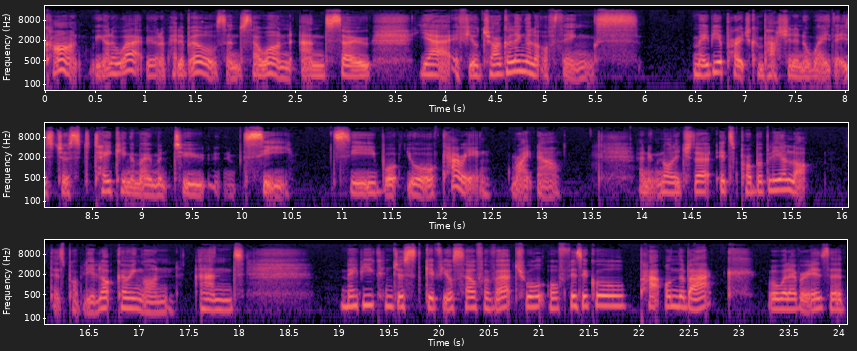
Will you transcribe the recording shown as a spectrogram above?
can't. We got to work, we got to pay the bills, and so on. And so, yeah, if you're juggling a lot of things, maybe approach compassion in a way that is just taking a moment to see see what you're carrying right now and acknowledge that it's probably a lot. There's probably a lot going on and maybe you can just give yourself a virtual or physical pat on the back or whatever it is a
